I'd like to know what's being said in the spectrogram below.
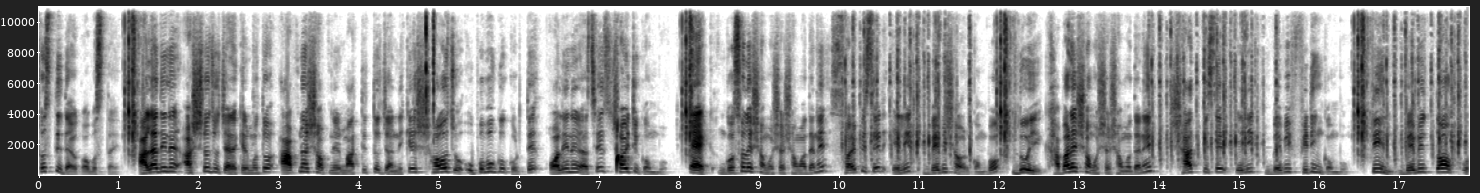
স্বস্তিদায়ক অবস্থায়। আলাদিনের আশ্চর্য চারাকের মতো আপনার স্বপ্নের মাতৃত্ব জার্নিকে সহজ ও উপভোগ্য করতে অলিনের আছে ছয়টি কম্বো। এক, গোসলের সমস্যা সমাধানে ছয় পিসের এলিট বেবি শাওয়ার কম্বো। দুই, খাবারের সমস্যা সমাধানে সাত পিসের এলিট বেবি ফিডিং কম্বো। তিন বেবির ত্বক ও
